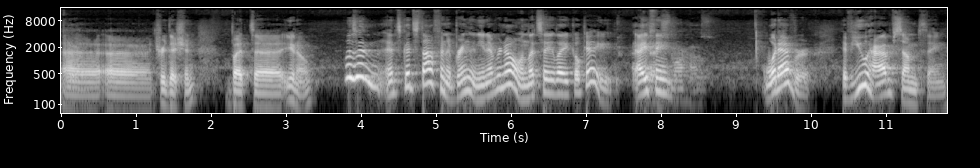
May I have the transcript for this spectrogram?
uh, uh, tradition, but uh, you know, listen, it's good stuff, and it brings. You never know. And let's say, like, okay, I Hashtag think whatever. If you have something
